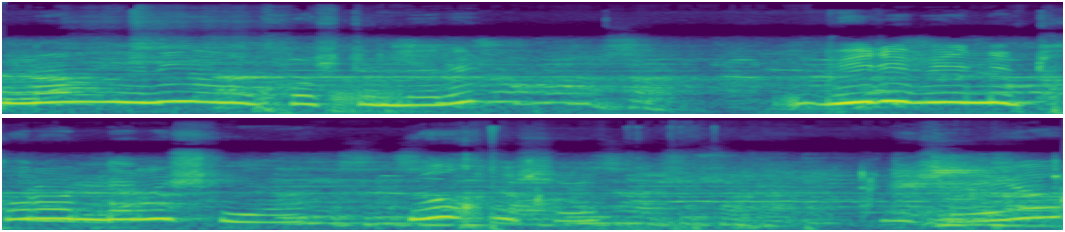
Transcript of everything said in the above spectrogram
Bunlar yeni yolun kostümleri. Biri beni trollemiş ya. Yok bir şey. Bir şey yok.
